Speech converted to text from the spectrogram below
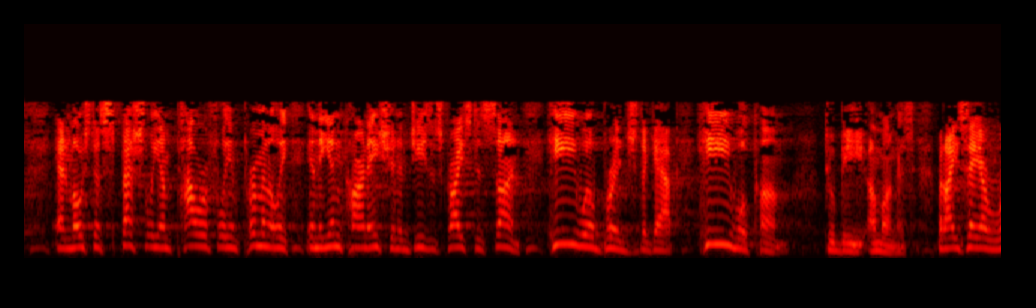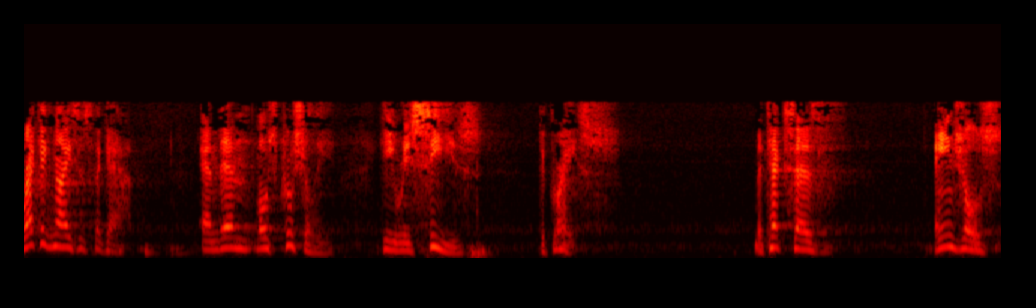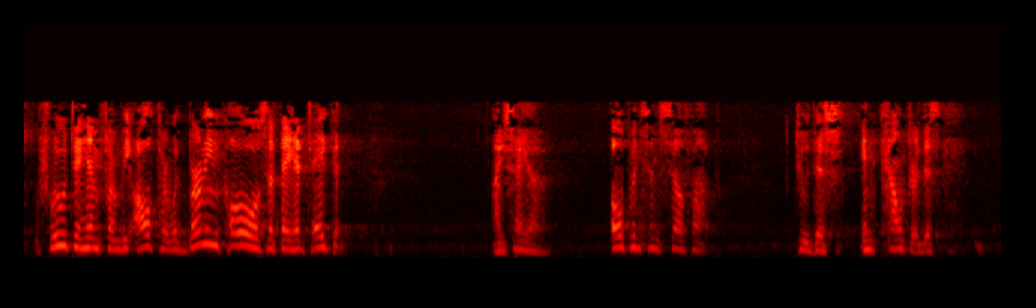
And most especially and powerfully and permanently in the incarnation of Jesus Christ, His Son. He will bridge the gap. He will come to be among us. But Isaiah recognizes the gap. And then, most crucially, he receives the grace. The text says, angels flew to him from the altar with burning coals that they had taken. Isaiah opens himself up to this encounter, this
